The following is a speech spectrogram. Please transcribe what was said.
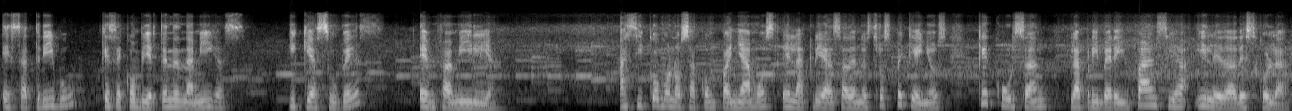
Esa tribu que se convierten en amigas y que a su vez en familia. Así como nos acompañamos en la crianza de nuestros pequeños que cursan la primera infancia y la edad escolar.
